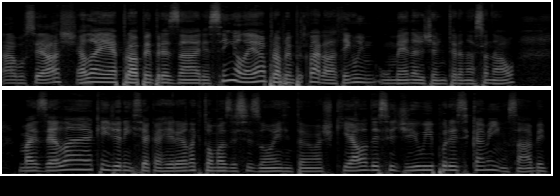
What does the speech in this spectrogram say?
Ah, você acha? Ela é a própria empresária. Sim, ela é a própria empresária. Claro, ela tem um, um manager internacional. Mas ela é quem gerencia a carreira, ela que toma as decisões. Então eu acho que ela decidiu ir por esse caminho, sabe?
